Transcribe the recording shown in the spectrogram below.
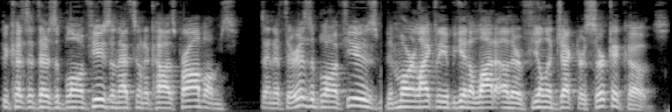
Because if there's a blown fuse, then that's going to cause problems. And if there is a blown fuse, then more likely you'll be getting a lot of other fuel injector circuit codes.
